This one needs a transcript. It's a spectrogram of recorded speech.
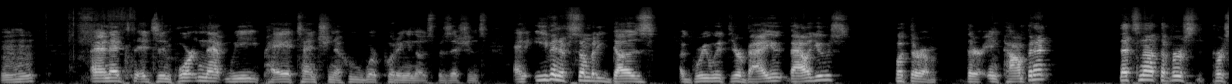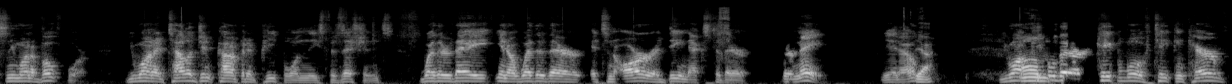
Mm-hmm. And it's it's important that we pay attention to who we're putting in those positions. And even if somebody does agree with your value values, but they're they're incompetent, that's not the first person you want to vote for. You want intelligent, competent people in these positions, whether they, you know, whether they're it's an R or a D next to their their name. You know? Yeah. You want um, people that are capable of taking care of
